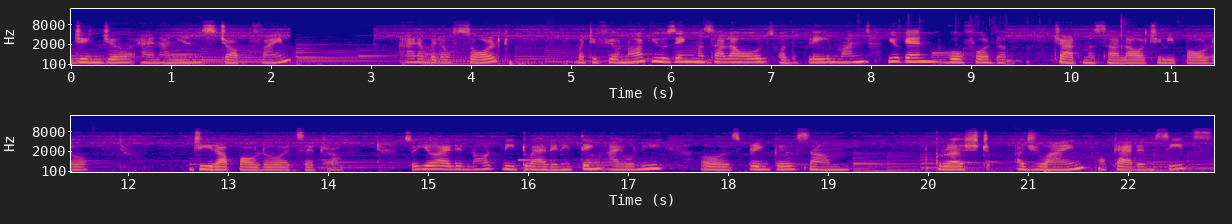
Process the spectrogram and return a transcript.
ginger and onions chopped fine and a bit of salt but if you're not using masala oats or the plain ones you can go for the chaat masala or chili powder jeera powder etc so here i did not need to add anything. I only uh, sprinkle some crushed ajwain or carom seeds.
